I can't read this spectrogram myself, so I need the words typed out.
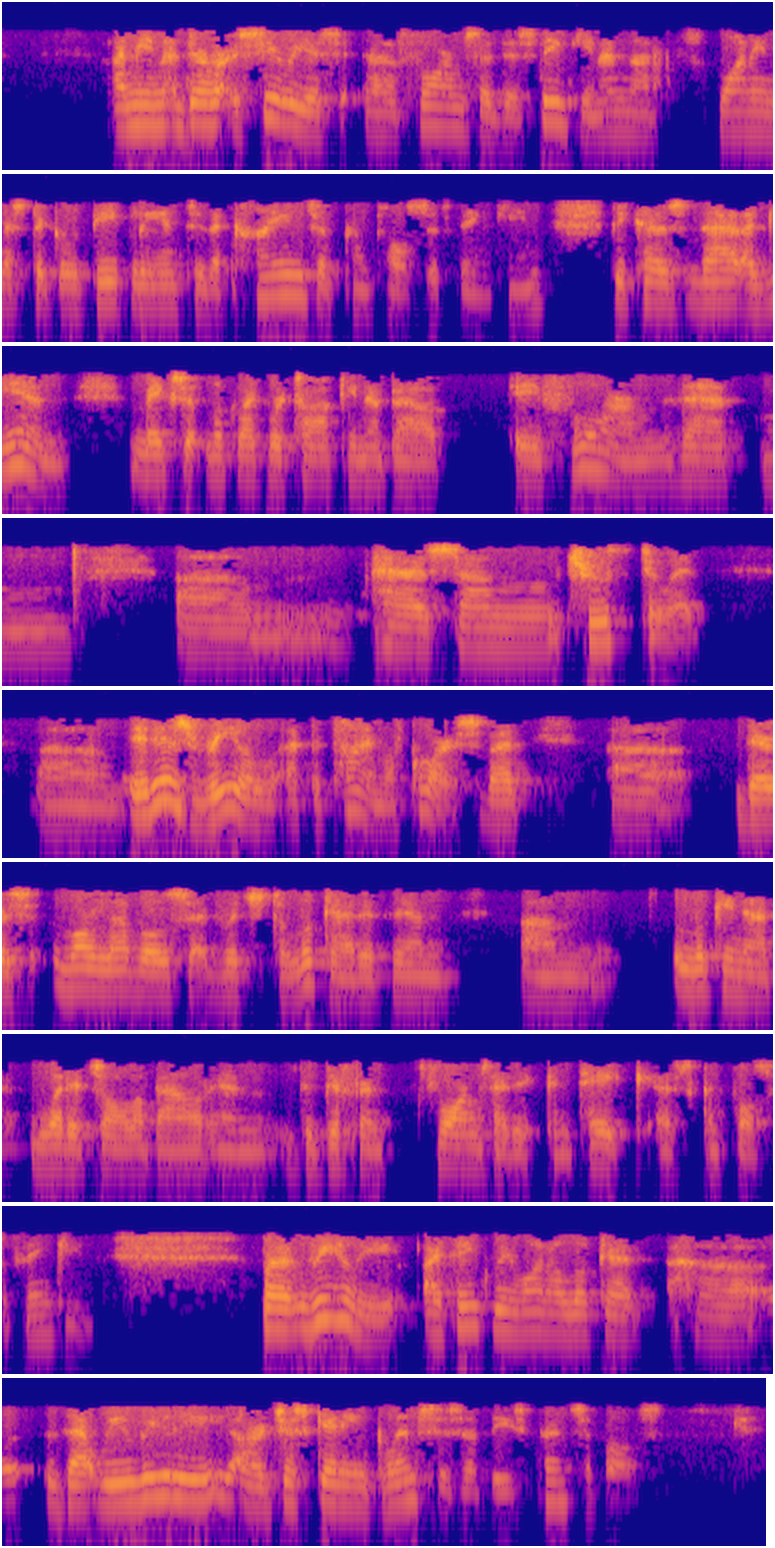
I mean, there are serious uh, forms of this thinking. I'm not wanting us to go deeply into the kinds of compulsive thinking because that again makes it look like we're talking about a form that um, um, has some truth to it. Um, it is real at the time, of course, but uh, there's more levels at which to look at it than um, looking at what it's all about and the different forms that it can take as compulsive thinking. But really, I think we want to look at uh, that we really are just getting glimpses of these principles.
